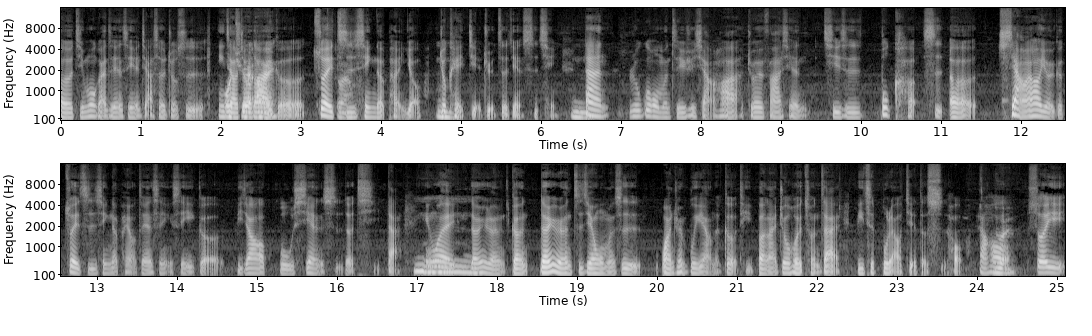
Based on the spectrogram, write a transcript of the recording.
呃，寂寞感这件事情的假设就是，你只要交到一个最知心的朋友，就可以解决这件事情。但如果我们仔细去想的话，就会发现其实不可是呃，想要有一个最知心的朋友这件事情是一个比较不现实的期待，因为人与人跟人与人之间，我们是。完全不一样的个体，本来就会存在彼此不了解的时候，然后所以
